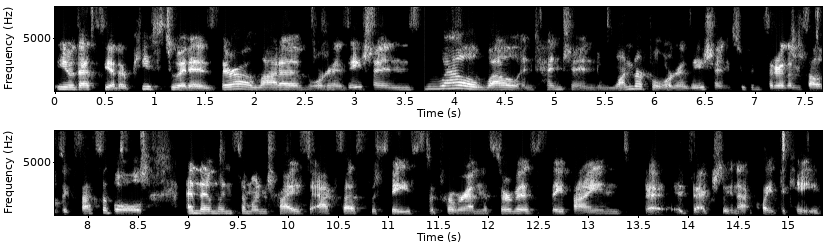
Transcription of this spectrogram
you know that's the other piece to it is there are a lot of organizations well well intentioned wonderful organizations who consider themselves accessible and then when someone tries to access the space the program the service they find that it's actually not quite the case.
